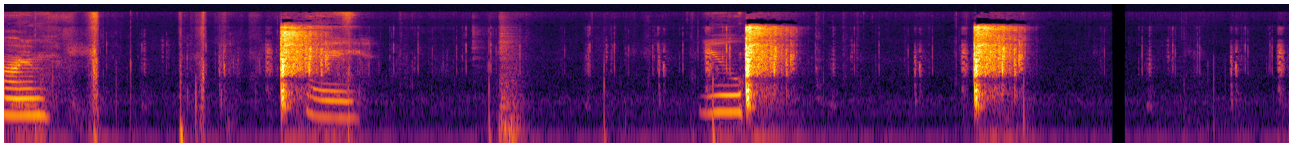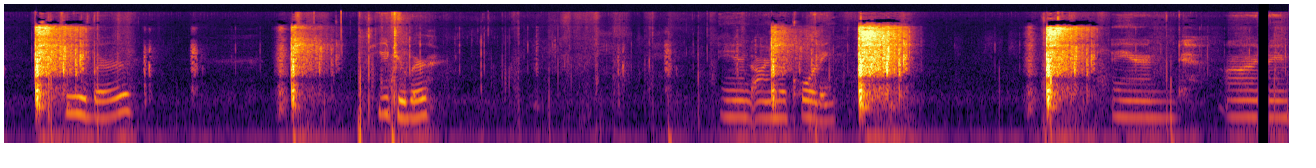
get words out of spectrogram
I'm you. YouTuber. YouTuber. And I'm recording. And I'm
